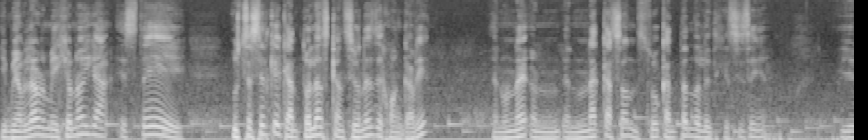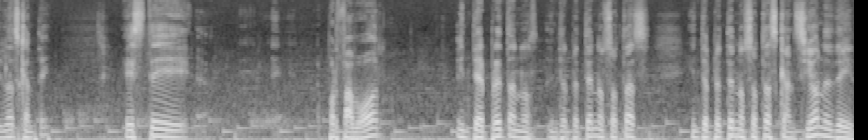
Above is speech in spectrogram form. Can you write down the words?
y me hablaron, me dijeron, oiga, este, ¿usted es el que cantó las canciones de Juan Gabriel? En una, en, en una casa donde estuvo cantando, le dije, sí, señor, y yo las canté. Este, por favor, interprétanos, interpretenos otras, interpretenos otras canciones de,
